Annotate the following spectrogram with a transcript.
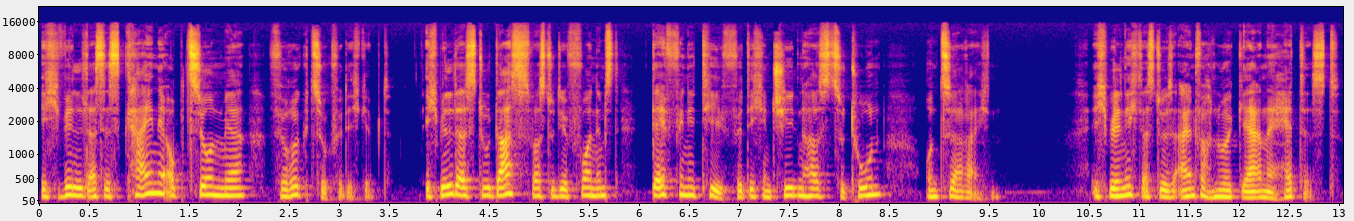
Ich will, dass es keine Option mehr für Rückzug für dich gibt. Ich will, dass du das, was du dir vornimmst, definitiv für dich entschieden hast zu tun und zu erreichen. Ich will nicht, dass du es einfach nur gerne hättest.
